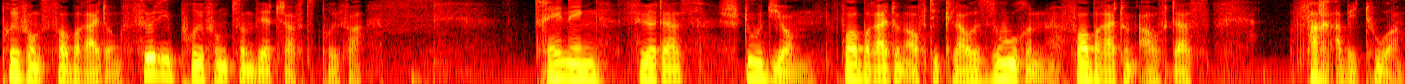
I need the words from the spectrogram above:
Prüfungsvorbereitung für die Prüfung zum Wirtschaftsprüfer, Training für das Studium, Vorbereitung auf die Klausuren, Vorbereitung auf das Fachabitur,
